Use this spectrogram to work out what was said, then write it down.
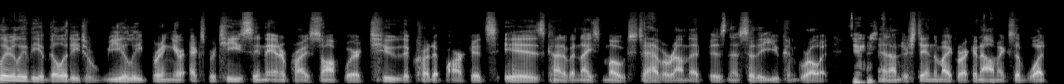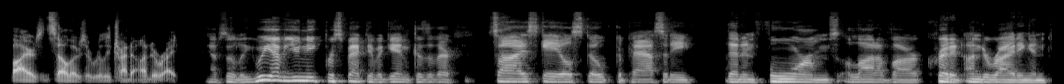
clearly the ability to really bring your expertise in enterprise software to the credit markets is kind of a nice moat to have around that business so that you can grow it yes. and understand the microeconomics of what buyers and sellers are really trying to underwrite. Absolutely. We have a unique perspective again because of their size, scale, scope, capacity that informs a lot of our credit underwriting and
